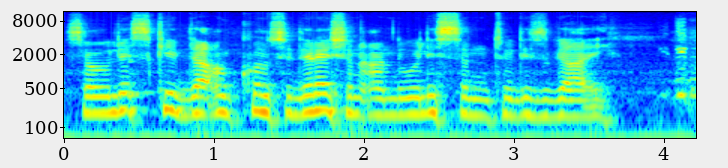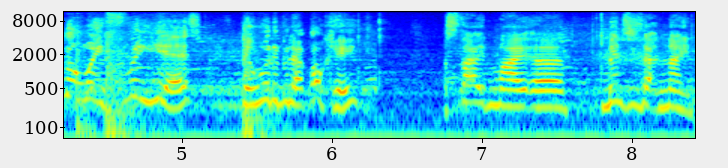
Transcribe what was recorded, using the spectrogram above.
So let's keep that on consideration and we listen to this guy. He did not wait three years then would have been like okay I started my uh, menses at nine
